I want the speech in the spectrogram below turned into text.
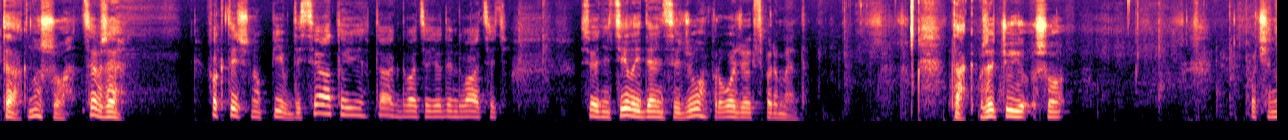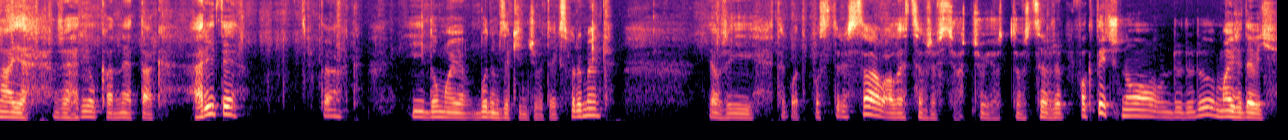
Так, ну що, це вже фактично пів десятої, так, 21.20. Сьогодні цілий день сиджу, проводжу експеримент. Так, вже чую, що починає вже грілка не так гріти. Так. І думаю, будемо закінчувати експеримент. Я вже її так от пострясав, але це вже все. Чую, це, вже фактично майже 9,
